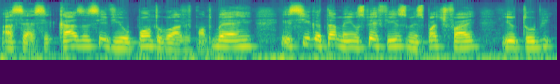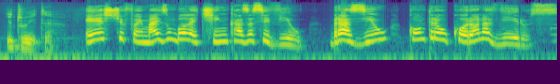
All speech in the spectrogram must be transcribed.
Acesse casacivil.gov.br e siga também os perfis no Spotify, YouTube e Twitter. Este foi mais um boletim Casa Civil. Brasil contra o coronavírus.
